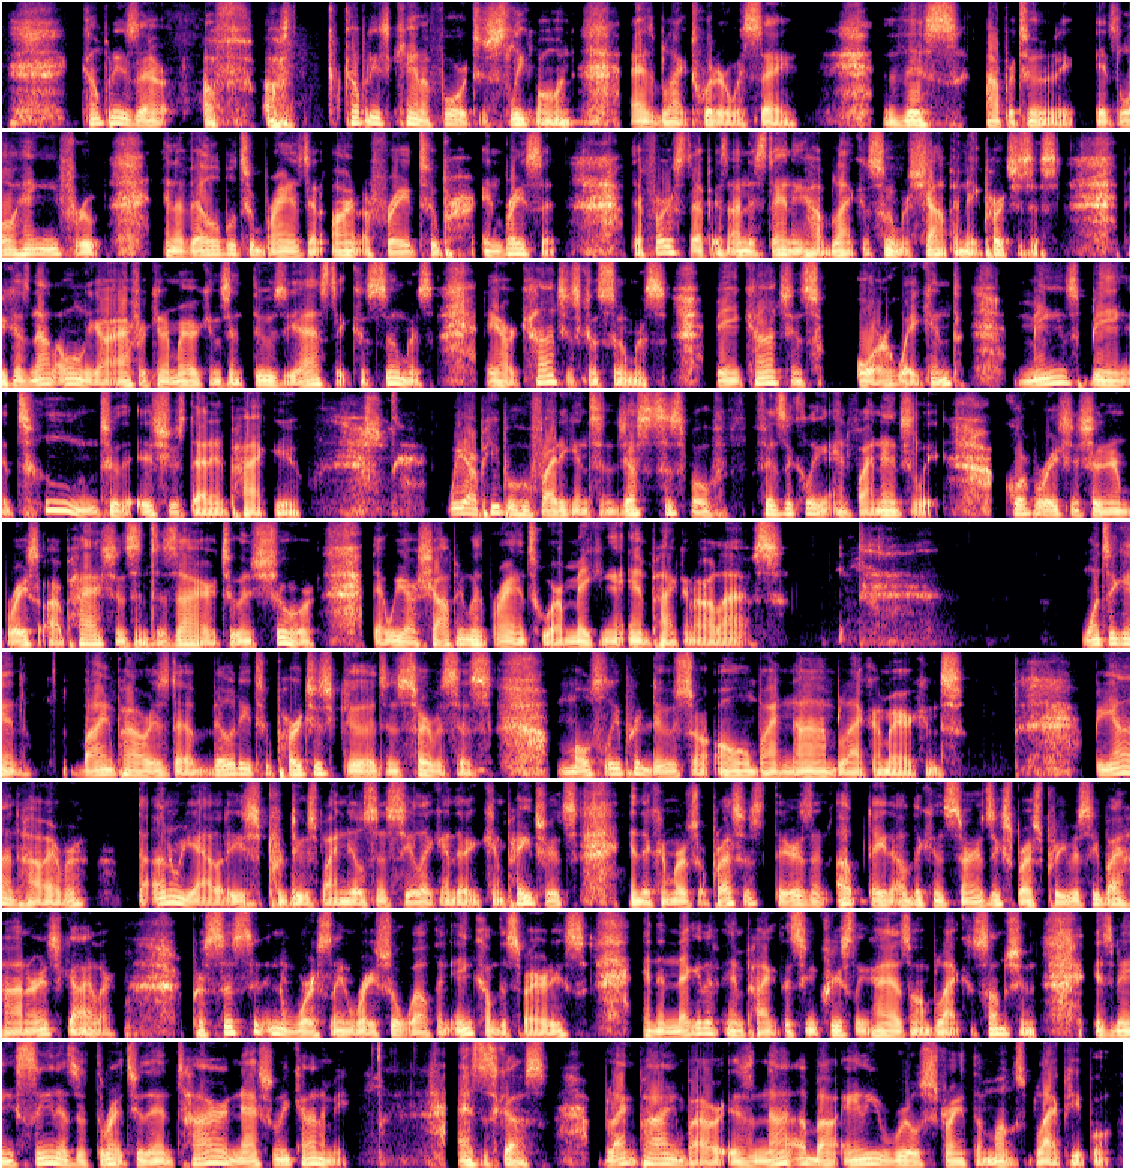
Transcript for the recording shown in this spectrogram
Companies are, uh, companies can't afford to sleep on, as Black Twitter would say, this opportunity. It's low hanging fruit and available to brands that aren't afraid to embrace it. The first step is understanding how Black consumers shop and make purchases. Because not only are African Americans enthusiastic consumers, they are conscious consumers. Being conscious or awakened means being attuned to the issues that impact you. We are people who fight against injustice both physically and financially. Corporations should embrace our passions and desire to ensure that we are shopping with brands who are making an impact in our lives. Once again, buying power is the ability to purchase goods and services mostly produced or owned by non Black Americans. Beyond, however, the unrealities produced by Nielsen, Selig, and their compatriots in the commercial presses, there is an update of the concerns expressed previously by Hunter and Schuyler. Persistent and worsening racial wealth and income disparities and the negative impact this increasingly has on Black consumption is being seen as a threat to the entire national economy. As discussed, Black buying power is not about any real strength amongst Black people.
